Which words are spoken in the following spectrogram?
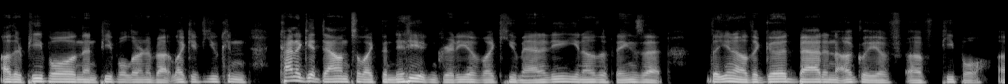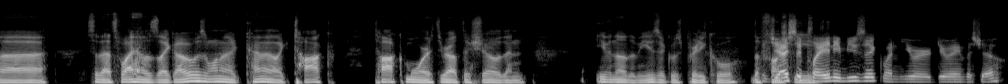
other people and then people learn about like if you can kind of get down to like the nitty and gritty of like humanity you know the things that the you know the good bad and ugly of of people uh so that's why i was like i always want to kind of like talk talk more throughout the show than even though the music was pretty cool the Did you actually play any music when you were doing the show?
